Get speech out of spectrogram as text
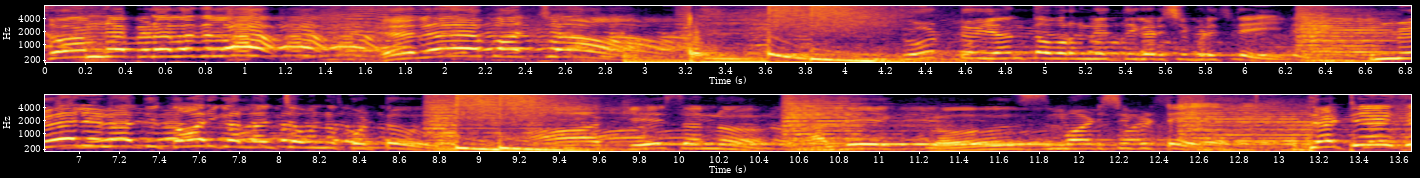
ಸೋಮ್ನೆ ಬಿಡಲೋದಿಲ್ಲ ಎಲೇ ಬಚ್ಚ. ದುಡ್ಡು ಎಂತವರು ಎತ್ತಿಗಡಿಸಿ ಬಿಡುತ್ತೆ? ಮೇಲಿನ ಅಧಿಕಾರಿಗೆ ಲಂಚವನ್ನು ಕೊಟ್ಟು ಆ ಕೇಸನ್ನು ಅಲ್ಲಿ ಕ್ಲೋಸ್ ಮಾಡಿಸಿಬಿಟ್ಟೆ. That is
